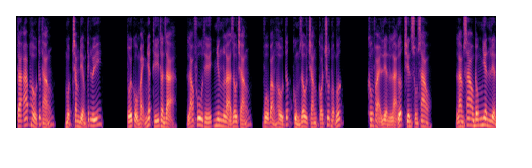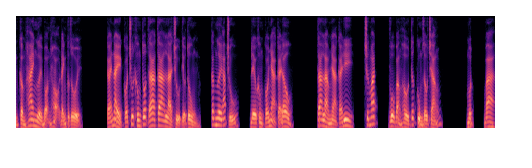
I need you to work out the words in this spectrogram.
Ta áp hầu tức thắng, một trăm điểm tích lũy. Tối cổ mạnh nhất thí thần giả, lão phu thế nhưng là dâu trắng, vụ bằng hầu tức cùng dâu trắng có chút một bức. Không phải liền là ước chiến xuống sao? Làm sao đông nhiên liền cầm hai người bọn họ đánh cược rồi? Cái này có chút không tốt, ta ta là chủ tiểu tùng, các ngươi áp chú, đều không có nhà cái đâu. Ta làm nhà cái đi, trước mắt, vô bằng hầu tức cùng dâu trắng. Một, ba.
